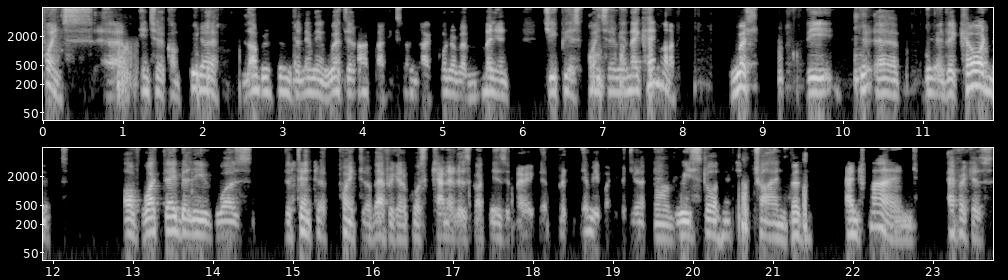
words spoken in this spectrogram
points uh, into a computer logarithms and everything, worked it out. I think something like a quarter of a million GPS points and everything. And they came up with the, uh, the, the coordinates of what they believed was the center point of Africa. And of course, Canada's got theirs, America, Britain, everybody. But you know, um, we still have to try and visit and find Africa's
